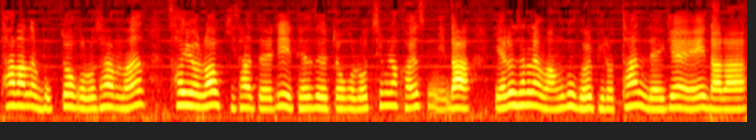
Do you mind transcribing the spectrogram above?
탈하는 목적으로 삼은 서유럽 기사들이 대대적으로 침략하였습니다. 예루살렘 왕국을 비롯한 네 개의 나라를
